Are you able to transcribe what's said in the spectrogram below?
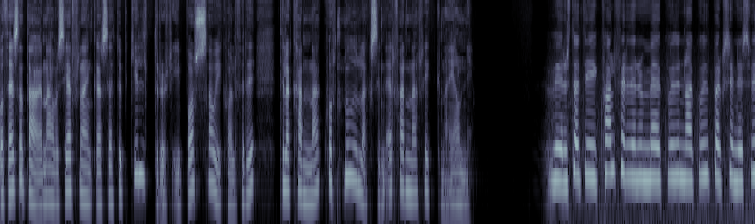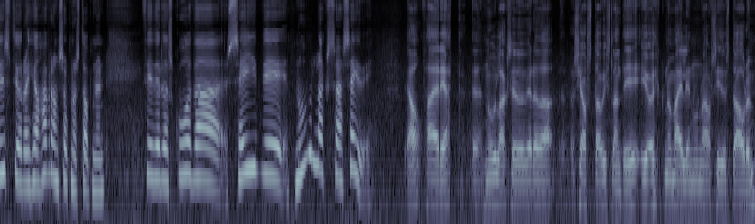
og þessa dagana hafa sérfræðingar sett upp gildrur í bossa og í kvalferði til að kanna hvort núðlagsin er farin að rigna í áni. Við erum stöttið í kvalferðinu með Guðuna Guðbergsinni sviðstjóra hjá Hafrannsóknarstofnun. Þið eru að skoða seiði, núðlagsa seiði. Já, það er rétt. Núðlags hefur verið að sjást á Íslandi í auknumæli núna á síðustu árum.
